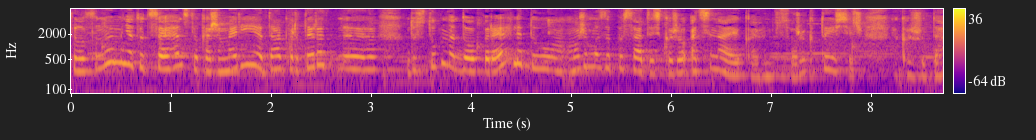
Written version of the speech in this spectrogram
Телефонує мені тут це агентство, каже, Марія, да, квартира е, доступна до перегляду, можемо записатись. Кажу, а ціна яка? Він 40 тисяч. Я кажу, да,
